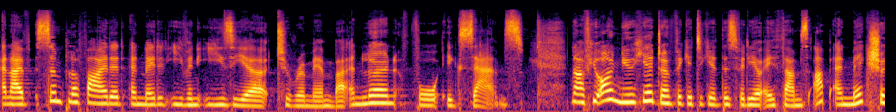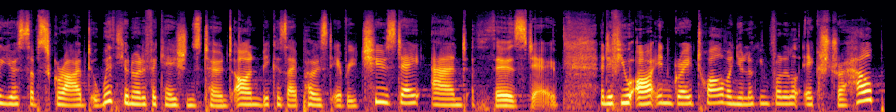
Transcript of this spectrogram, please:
and I've simplified it and made it even easier to remember and learn for exams. Now, if you are new here, don't forget to give this video a thumbs up and make sure you're subscribed with your notifications turned on because I post every Tuesday and Thursday. And if you are in grade 12 and you're looking for a little extra help,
